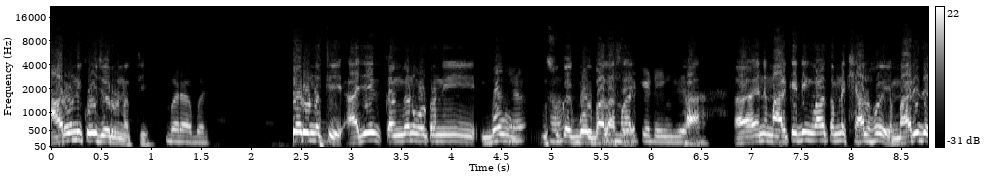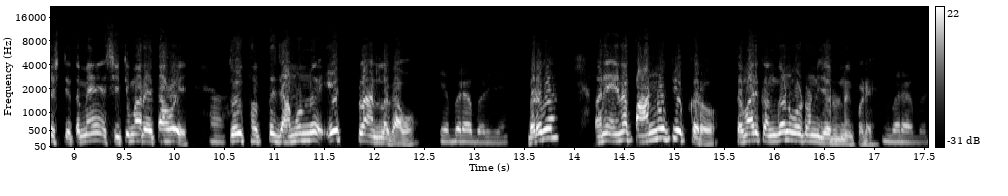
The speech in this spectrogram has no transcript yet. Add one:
આરઓ ની કોઈ જરૂર નથી. બરાબર. જરૂર નથી. આજે કંગન વોટરની બહુ શું કંઈક બોલબાલા છે. માર્કેટિંગ હા. એને માર્કેટિંગ વાળા તમને ખ્યાલ હોય મારી દ્રષ્ટિએ તમે સિટીમાં રહેતા હોય તો ફક્ત જામુનનો એક પ્લાન્ટ લગાવો. બરાબર છે. બરાબર? અને એના પાનનો ઉપયોગ કરો. તમારે કંગન વોટરની જરૂર નહીં પડે. બરાબર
